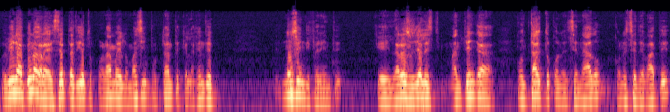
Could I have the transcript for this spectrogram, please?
Pues mira, quiero agradecerte a ti a tu programa y lo más importante, que la gente no sea indiferente, que las redes sociales mantenga contacto con el Senado, con este debate,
